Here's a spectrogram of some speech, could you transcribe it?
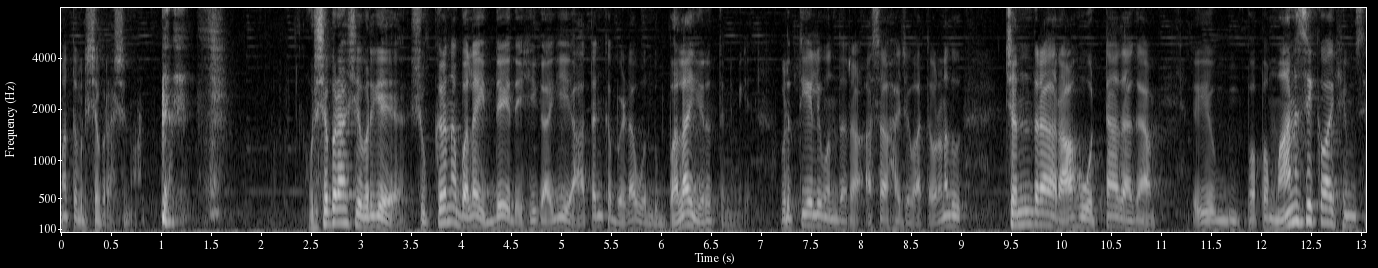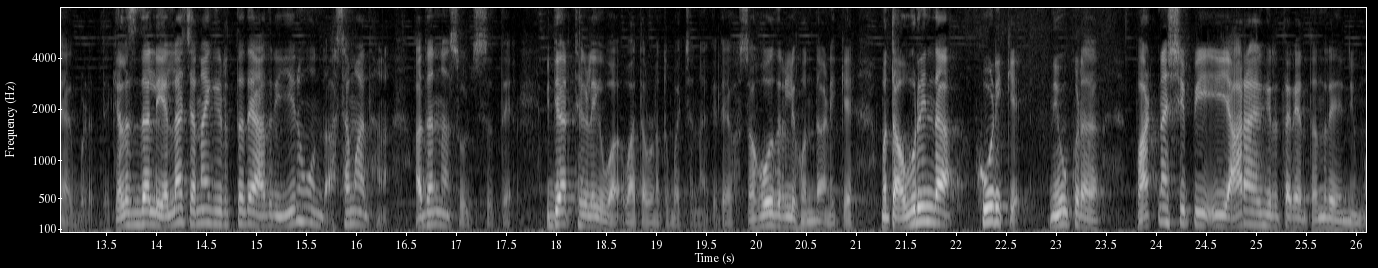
ಮತ್ತು ವೃಷಭ ರಾಶಿ ನೋಡಿ ವೃಷಭ ರಾಶಿಯವರಿಗೆ ಶುಕ್ರನ ಬಲ ಇದ್ದೇ ಇದೆ. ಹೀಗಾಗಿ ಆತಂಕ ಬೇಡ, ಒಂದು ಬಲ ಇರುತ್ತೆ ನಿಮಗೆ. ವೃತ್ತಿಯಲ್ಲಿ ಒಂದರ ಅಸಹಜ ವಾತಾವರಣ. ಅದು ಚಂದ್ರ, ರಾಹು ಒಟ್ಟಾದಾಗ ಪಾಪ ಮಾನಸಿಕವಾಗಿ ಹಿಂಸೆ ಆಗಿಬಿಡುತ್ತೆ. ಕೆಲಸದಲ್ಲಿ ಎಲ್ಲ ಚೆನ್ನಾಗಿರ್ತದೆ, ಆದರೆ ಏನೋ ಒಂದು ಅಸಮಾಧಾನ, ಅದನ್ನು ಸೂಚಿಸುತ್ತೆ. ವಿದ್ಯಾರ್ಥಿಗಳಿಗೆ ವಾತಾವರಣ ತುಂಬ ಚೆನ್ನಾಗಿದೆ. ಸಹೋದರಲ್ಲಿ ಹೊಂದಾಣಿಕೆ, ಮತ್ತು ಅವರಿಂದ ಹೂಡಿಕೆ. ನೀವು ಕೂಡ ಪಾರ್ಟ್ನರ್ಶಿಪ್ ಈ ಯಾರಾಗಿರ್ತಾರೆ ಅಂತಂದರೆ ನಿಮ್ಮ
